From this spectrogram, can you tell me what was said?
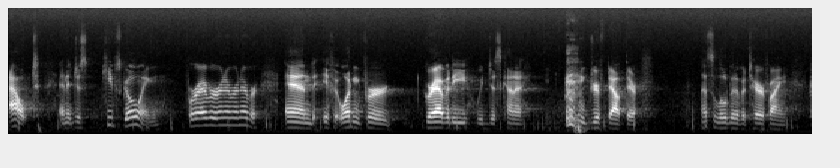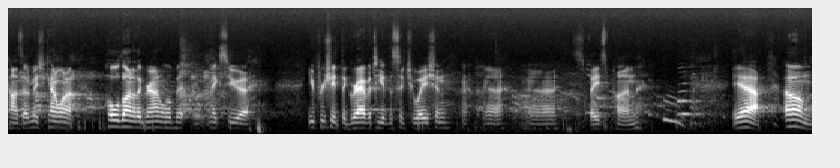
out, and it just keeps going forever and ever and ever. And if it wasn't for gravity, we'd just kind of drift out there. That's a little bit of a terrifying concept. It makes you kind of want to hold on to the ground a little bit. It makes you. Uh, you appreciate the gravity of the situation. uh, uh, space pun. yeah. Um,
